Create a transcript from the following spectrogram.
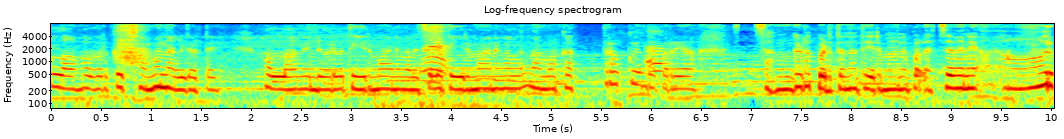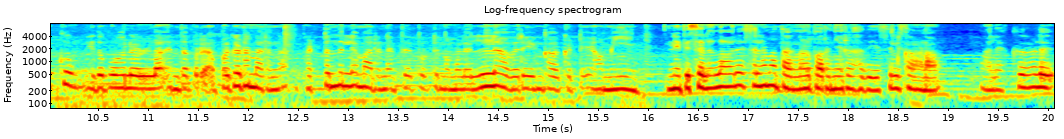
അള്ളാഹു അവർക്ക് ക്ഷമ നൽകട്ടെ. അള്ളാഹുവിന്റെ ഓരോ തീരുമാനങ്ങൾ ചില തീരുമാനങ്ങൾ നമ്മൾക്ക് അത്രക്കും എന്താ പറയുക സങ്കടപ്പെടുത്തുന്ന തീരുമാനം പഠിച്ചവനെ ആർക്കും ഇതുപോലുള്ള എന്താ പറയുക അപകട മരണം പെട്ടെന്നുള്ള മരണത്തെ തൊട്ട് നമ്മളെല്ലാവരെയും കാക്കട്ടെ. അമീൻ നബി സല്ലാ അലൈഹി വസല്ലമ തങ്ങൾ പറഞ്ഞൊരു ഹദീസിൽ കാണാം. മലക്കുകൾ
